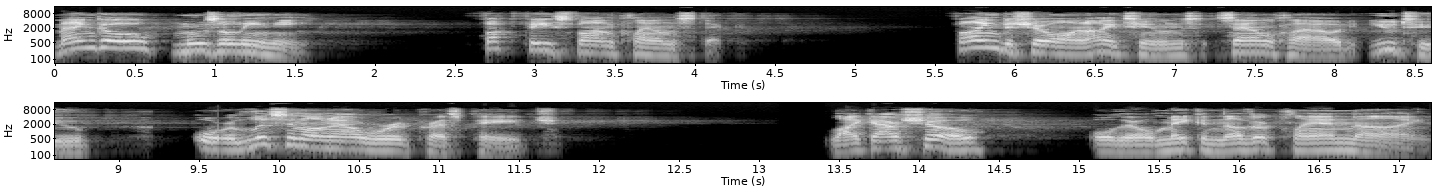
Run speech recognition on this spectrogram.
Mango Mussolini. Fuckface Von Clownstick. Find the show on iTunes, SoundCloud, YouTube, or listen on our WordPress page. Like our show, or they'll make another Plan 9.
